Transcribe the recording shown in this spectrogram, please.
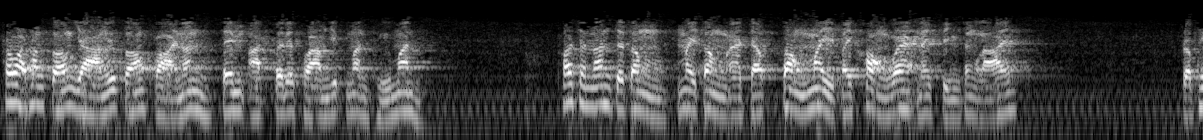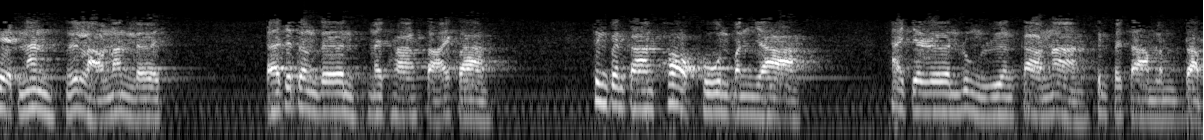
เพราะว่าทั้งสองอย่างหรือสองฝ่ายนั้นเต็มอัดไปด้วยความยึดมั่นถือมั่น เพราะฉะนั้นจะต้องไม่ต้องอาจจะต้องไม่ไปคล้องแวะในสิ่งทั้งหลาย ประเภทนั่นหรือเหล่านั่นเลย แต่จะต้องเดินในทางสายกลางซึ่งเป็นการพ่อคูณปัญญา ให้เจริญรุ่งเรืองก้าวหน้าขึ้นไปตามลำดับ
